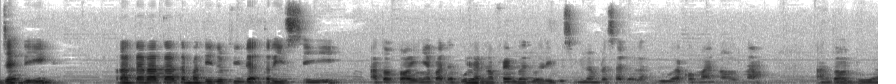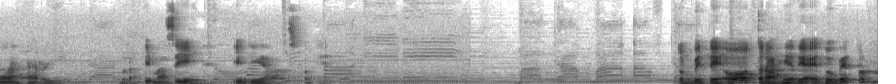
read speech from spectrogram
Jadi rata-rata tempat tidur tidak terisi atau toy-nya pada bulan November 2019 adalah 2,06 atau 2 hari. Berarti masih ideal seperti itu. Untuk BTO terakhir yaitu beton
